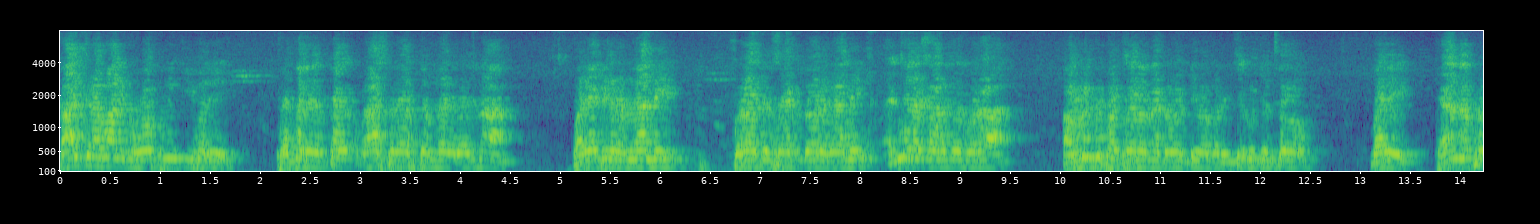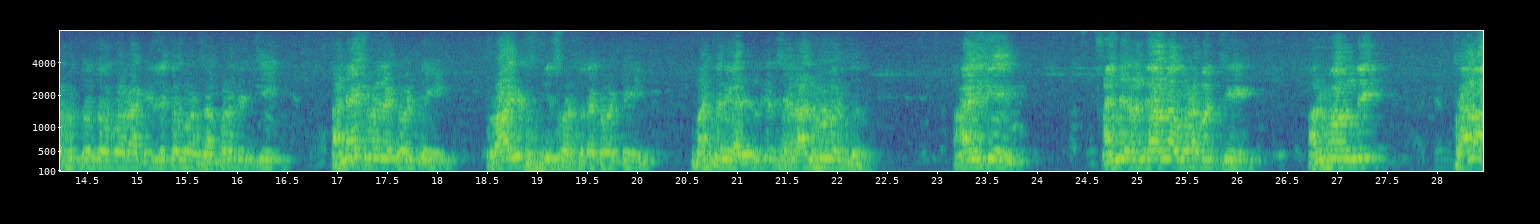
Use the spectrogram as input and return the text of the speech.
కార్యక్రమానికి ఓపెనింగ్కి మరి పెద్దలు ఎంతో రాష్ట్ర వ్యాప్తంగా ఈ రోజున పర్యాటక రంగాన్ని పురాతన శాఖ ద్వారా కానీ అన్ని రకాలుగా కూడా అభివృద్ధి పరచాలన్నటువంటి ఒక నిత్యకృత్యంతో మరి కేంద్ర ప్రభుత్వంతో కూడా ఢిల్లీతో కూడా సంప్రదించి అనేకమైనటువంటి ప్రాజెక్ట్స్ తీసుకొస్తున్నటువంటి మంత్రి గారు. ఎందుకంటే చాలా అనుభవించారు ఆయనకి అన్ని రంగాల్లో కూడా మంచి అనుభవం ఉంది. చాలా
